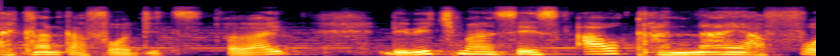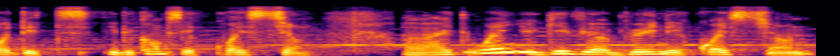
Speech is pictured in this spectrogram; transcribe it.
I can't afford it. All right. The rich man says, How can I afford it? It becomes a question. All right. When you give your brain a question,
